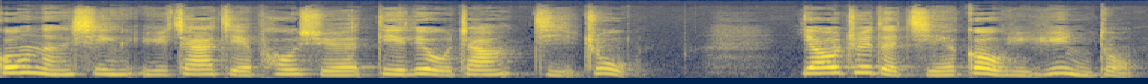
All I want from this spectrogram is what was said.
功能性瑜伽解剖学第六章脊柱，腰椎的结构与运动。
